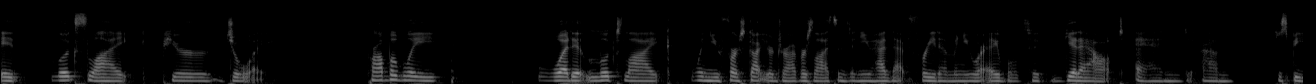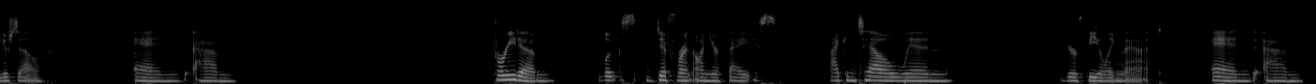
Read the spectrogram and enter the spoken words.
It looks like pure joy. Probably what it looked like when you first got your driver's license and you had that freedom and you were able to get out and um, just be yourself. And um, freedom looks different on your face. I can tell when you're feeling that. And um,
